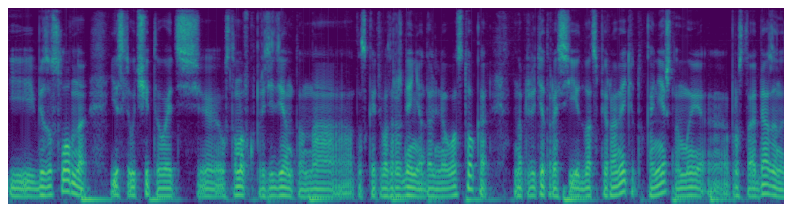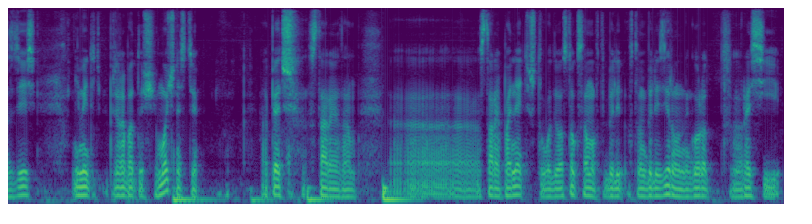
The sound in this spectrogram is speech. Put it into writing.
И, безусловно, если учитывать э, установку президента на, так сказать, возрождение Дальнего Востока, на приоритет России в 21 веке, то, конечно, мы э, просто обязаны здесь иметь эти перерабатывающие мощности, опять же, старое, там, э, старое понятие, что Владивосток самый автомобилизированный город России.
